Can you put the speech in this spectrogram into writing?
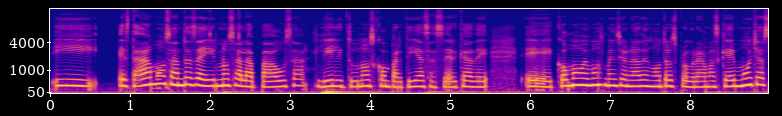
Y estábamos antes de irnos a la pausa, Lili, tú nos compartías acerca de eh, cómo hemos mencionado en otros programas que hay muchas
